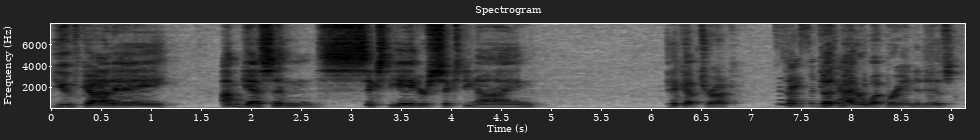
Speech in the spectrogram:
You've got a, I'm guessing '68 or '69 pickup truck. It's a nice looking Doesn't truck. matter what brand it is.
